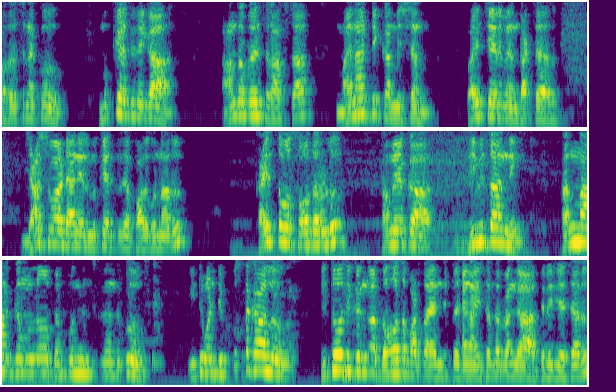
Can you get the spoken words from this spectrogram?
ప్రదర్శనకు ముఖ్య అతిథిగా ఆంధ్రప్రదేశ్ రాష్ట్ర minority commission vice chairman doctor Joshua Daniel ముఖ్య అతిథిగా పాల్గొన్నారు. క్రైస్తవ సోదరులు తమ యొక్క జీవితాన్ని సన్మార్గంలో పెంపొందించుకునేందుకు ఇటువంటి పుస్తకాలు హితోధికంగా దోహదపడతాయని చెప్పేసి ఆయన ఈ సందర్భంగా తెలియజేశారు.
